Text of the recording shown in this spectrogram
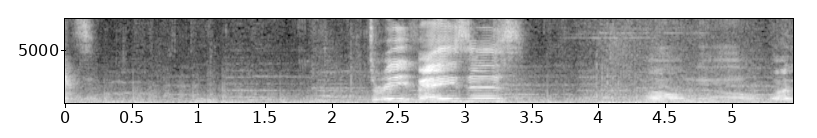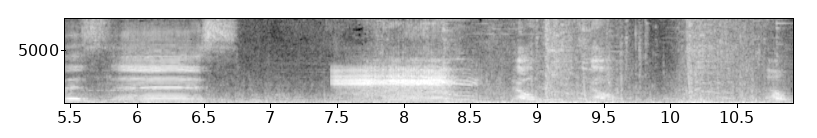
What? Three phases? Oh no. What is this? Nope, nope. Nope.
